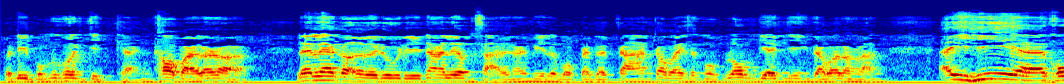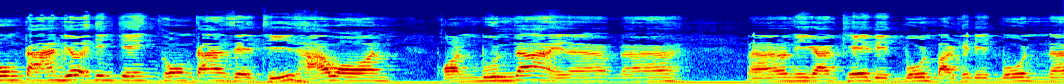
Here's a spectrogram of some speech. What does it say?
พอดีผมเป็นคนจิตแข็งเข้าไปแล้วก็แรกๆก็เออดูดีน่าเลื่อมใสนะมีระบบการจัดการเข้าไปสงบร่มเย็นจริงแต่ว่าหลังๆไอ้เฮียโครงการเยอะจริง ๆ โครงการเศรษฐีถาวร ผ่อนบุญได้นะครับนะนะมีการเครดิตบุญบัตรเครดิตบุญนะ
